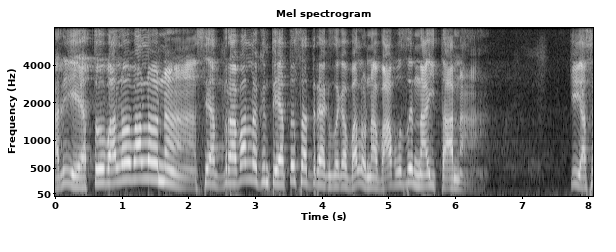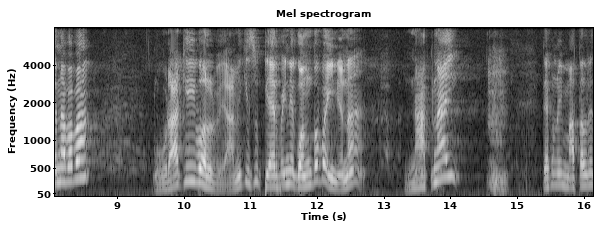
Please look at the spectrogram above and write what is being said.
আরে এত ভালো ভালো না সাদরা ভালো, কিন্তু এত সাদরা এক জায়গা ভালো না, বাবু যে নাই তা না। কি আছে না বাবা? ওরা কি বলবে? আমি কিছু টের পাই না, গন্ধ পাই না নাক নাই? এখন ওই মাতালরা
